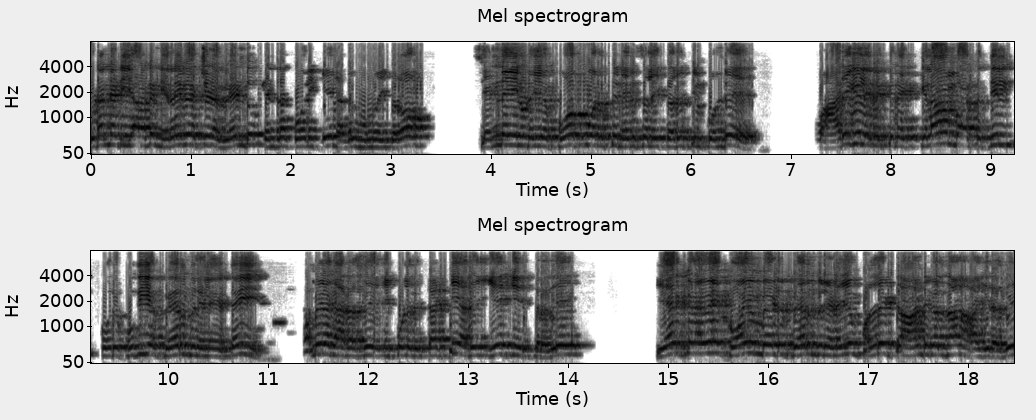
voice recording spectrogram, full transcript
உடனடியாக நிறைவேற்றிட வேண்டும் என்ற கோரிக்கையை நாங்கள் முன்வைக்கிறோம். சென்னையினுடைய போக்குவரத்து நெரிசலை கருத்தில் கொண்டு அருகில் இருக்கிற கிளாம்பாக்கத்தில் ஒரு புதிய பேருந்து நிலையத்தை தமிழக அரசு இப்பொழுது கட்டி அதை இயக்கி இருக்கிறது ஏற்கனவே கோயம்பேடு பேருந்து நிலையம் பதினெட்டு ஆண்டுகள் தான் ஆகிறது.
